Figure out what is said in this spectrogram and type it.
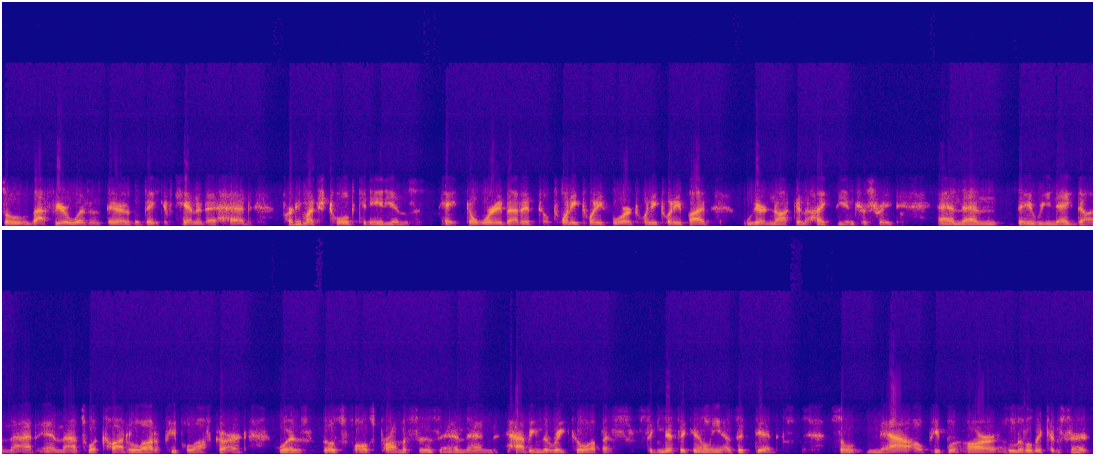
So that fear wasn't there. The Bank of Canada had pretty much told Canadians, hey, don't worry about it till 2024 or 2025. We are not going to hike the interest rate. And then they reneged on that, and that's what caught a lot of people off guard was those false promises, and then having the rate go up as significantly as it did. So now people are a little bit concerned,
